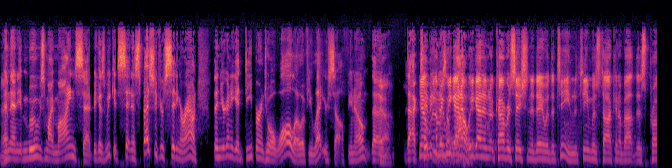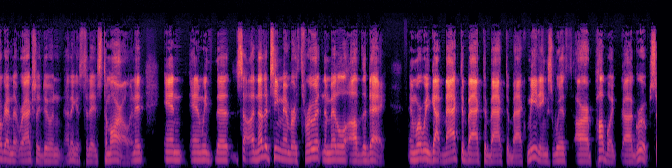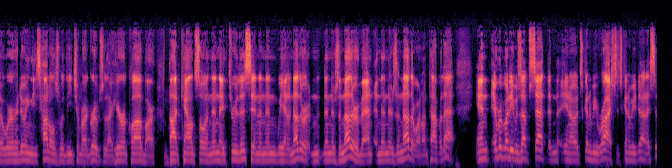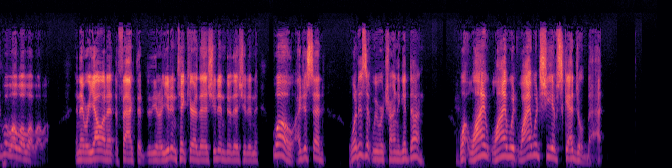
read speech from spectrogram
yeah. And then it moves my mindset because we could sit, and especially if you're sitting around, then you're going to get deeper into a wallow if you let yourself. You know, the yeah the activity. Yeah, I mean, we got we got into a conversation today with the team. The team was talking about this program that we're actually doing. I think it's today. It's tomorrow, and it and and we the so another team member threw it in the middle of the day, and where we've got back to back to back to back meetings with our public uh, groups. So we're doing these huddles with each of our groups, with our Hero Club, our mm-hmm. Thought Council, and then they threw this in, and then we had another. Then there's another event, and then there's another one on top of that and everybody was upset that you know it's going to be rushed it's going to be done i said whoa whoa whoa whoa whoa whoa and they were yelling at the fact that you know you didn't take care of this you didn't do this you didn't whoa i just said what is it we were trying to get done what why why would why would she have scheduled that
